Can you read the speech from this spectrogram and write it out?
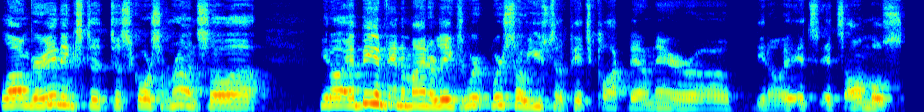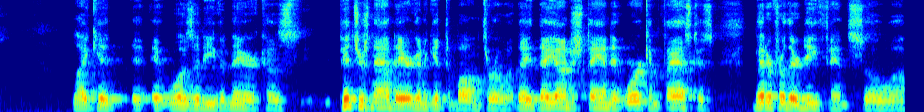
longer innings to, to score some runs. So, uh, you know, and being in the minor leagues, we're, we're so used to the pitch clock down there. Uh, you know, it's it's almost like it it, wasn't even there because pitchers nowadays are going to get the ball and throw it. They they understand that working fast is better for their defense. So, uh,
